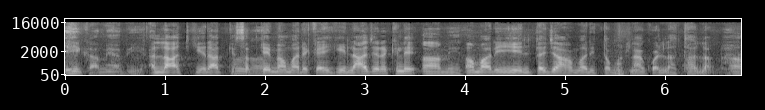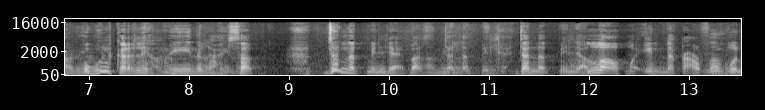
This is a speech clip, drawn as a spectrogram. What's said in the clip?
यही कामयाबी है। अल्लाह आज की रात के सबके में हमारे कहे की इलाज रख ले। हमारी ये इल्तजा हमारी तमन्ना को अल्लाह ताला कबूल कर ले। अल्लाह आमीन। जन्नत मिल जाए बस जन्नत मिल जाए जन्नत मिल जाए। अल्लाहुम्मा इन्नका अफूबुन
